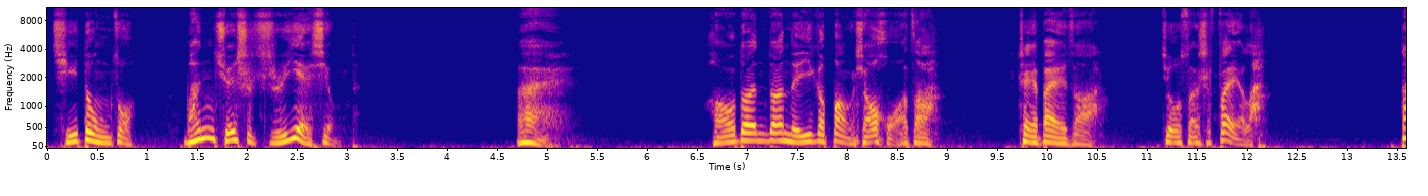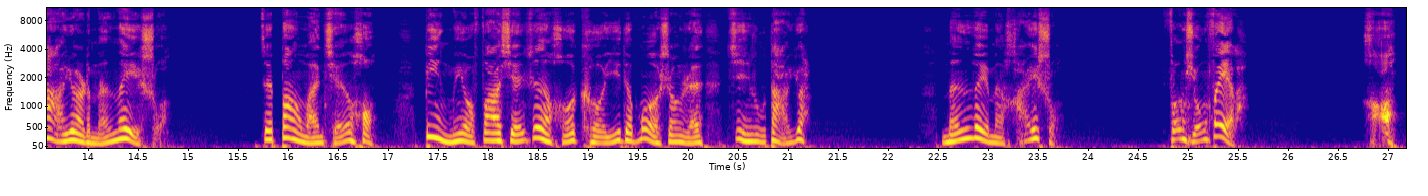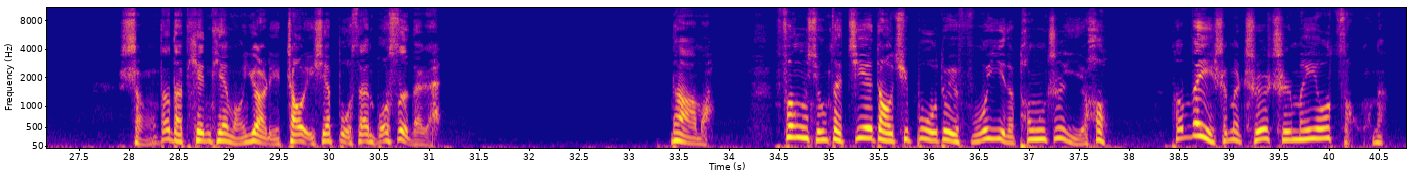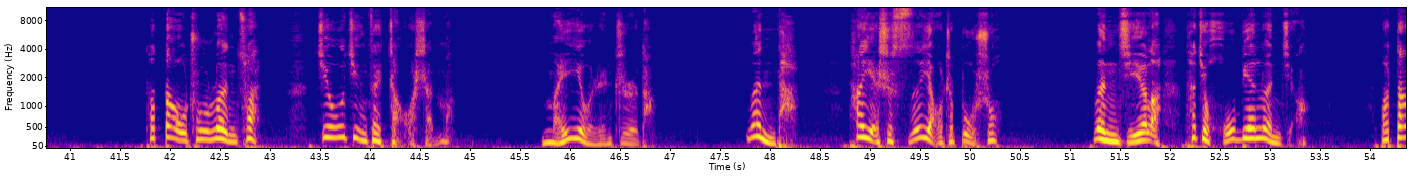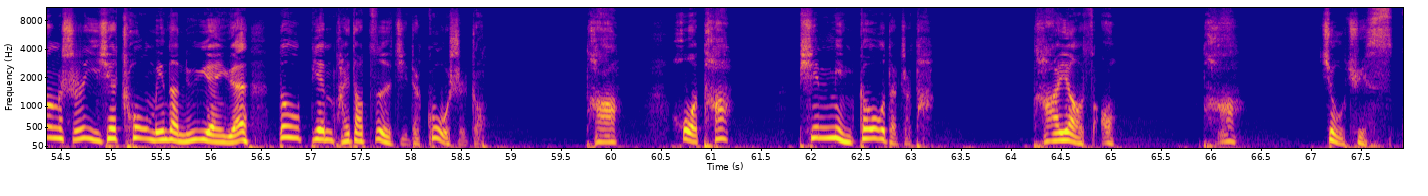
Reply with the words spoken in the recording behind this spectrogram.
其动作完全是职业性的。哎，好端端的一个棒小伙子，这辈子就算是废了。大院的门卫说，在傍晚前后，并没有发现任何可疑的陌生人进入大院。门卫们还说，风雄废了，好，省得他天天往院里招一些不三不四的人。那么。风雄在接到去部队服役的通知以后，他为什么迟迟没有走呢？他到处乱窜，究竟在找什么？没有人知道。问他，他也是死咬着不说。问急了，他就胡编乱讲，把当时一些出名的女演员都编排到自己的故事中。他或他，拼命勾搭着他。他要走，他就去死。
